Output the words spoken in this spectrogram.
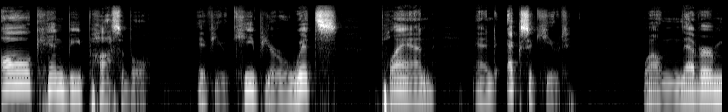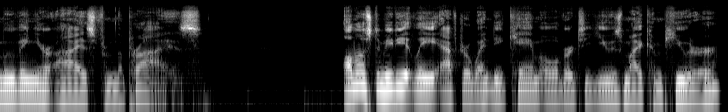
all can be possible if you keep your wits, plan, and execute while never moving your eyes from the prize. Almost immediately after Wendy came over to use my computer,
